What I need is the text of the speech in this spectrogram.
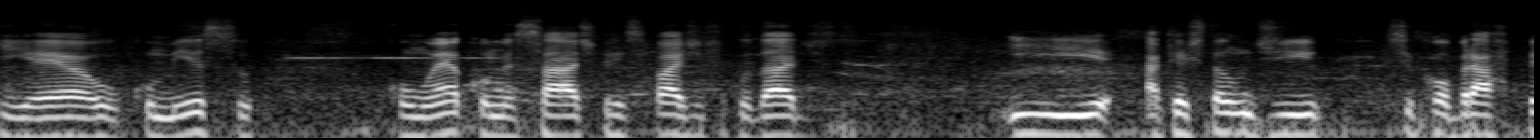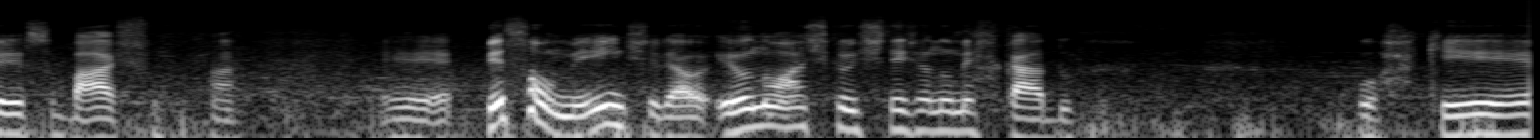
que é o começo, como é começar, as principais dificuldades e a questão de se cobrar preço baixo. Tá? É, pessoalmente, Léo, eu não acho que eu esteja no mercado. porque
